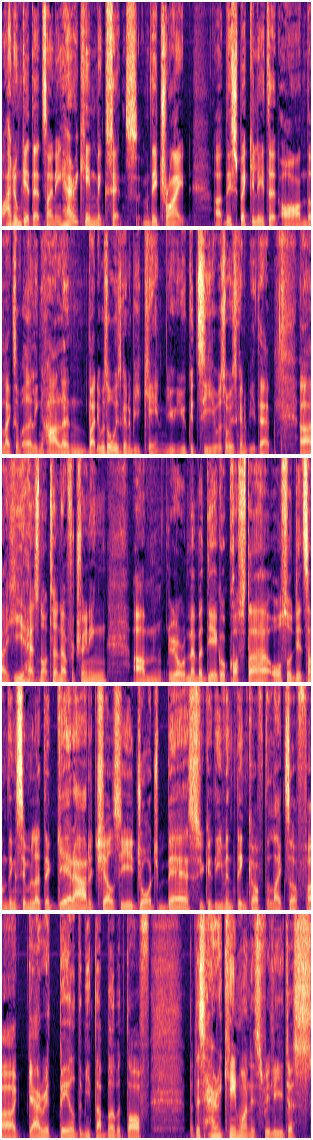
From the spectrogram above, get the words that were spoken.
I don't get that signing. Harry Kane makes sense. They tried, uh, they speculated on the likes of Erling Haaland, but it was always going to be Kane. You you could see it was always going to be that. Uh, he has not turned up for training. Um, you'll remember Diego Costa also did something similar to get out of Chelsea. George Best. You could even think of the likes of uh, Gareth Bale, Dimitar Berbatov. But this Harry Kane one is really just,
